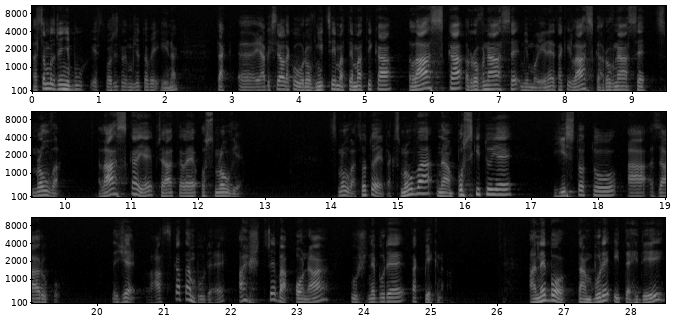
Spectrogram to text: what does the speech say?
A samozřejmě Bůh je stvořitel, může to být jinak. Tak eh, já bych si dal takovou rovnici, matematika. Láska rovná se, mimo jiné, taky láska rovná se smlouva. Láska je, přátelé, o smlouvě. Smlouva, co to je? Tak smlouva nám poskytuje jistotu a záruku. Že láska tam bude, až třeba ona už nebude tak pěkná. A nebo tam bude i tehdy,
